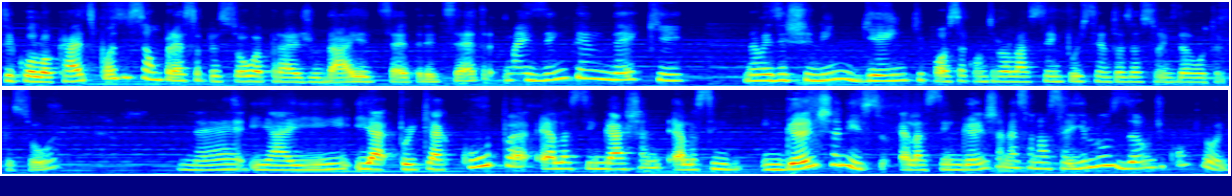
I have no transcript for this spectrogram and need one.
se colocar à disposição para essa pessoa para ajudar etc, etc, mas entender que não existe ninguém que possa controlar 100% as ações da outra pessoa, né? E aí, e a, porque a culpa ela se engancha, ela se engancha nisso, ela se engancha nessa nossa ilusão de controle,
